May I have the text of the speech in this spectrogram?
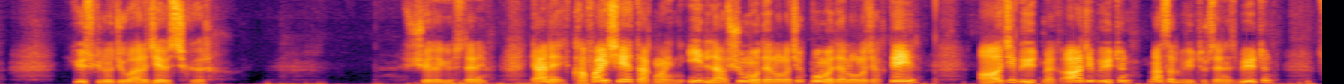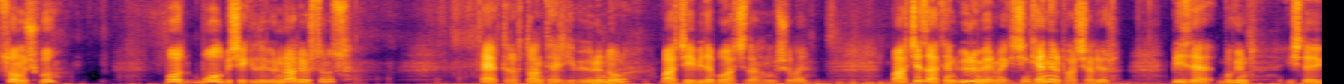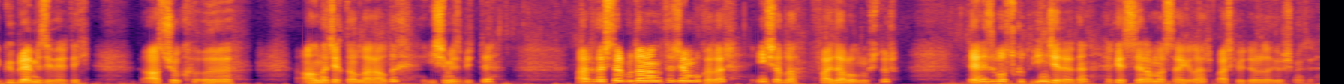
100 kilo civarı ceviz çıkıyor. Şöyle göstereyim. Yani kafayı şeye takmayın. İlla şu model olacak, bu model olacak değil. Ağacı büyütmek. Ağacı büyütün. Nasıl büyütürseniz büyütün. Sonuç bu. Bol, bol bir şekilde ürün alıyorsunuz. Her taraf dantel gibi ürün dolu. Bahçeyi bir de bu açıdan almış olayım. Bahçe zaten ürün vermek için kendini parçalıyor. Biz de bugün işte gübremizi verdik. Az çok e, alınacak dallar aldık. İşimiz bitti. Arkadaşlar buradan anlatacağım bu kadar. İnşallah faydalı olmuştur. Deniz Bozkurt İnceler'den herkese selamlar saygılar. Başka videoda görüşmek üzere.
